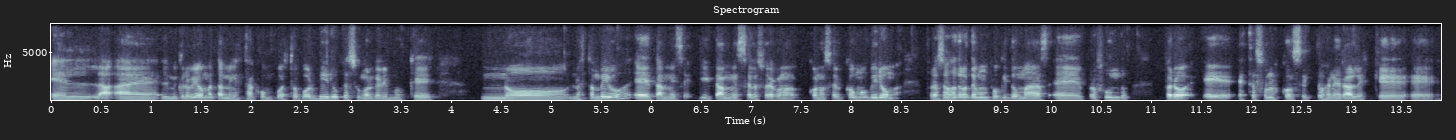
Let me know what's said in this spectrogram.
eh, el, microbioma también está compuesto por virus, que son organismos que no, no están vivos, eh, también y también se les suele conocer como viroma. Pero eso es otro tema un poquito más eh, profundo, pero estos son los conceptos generales que,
